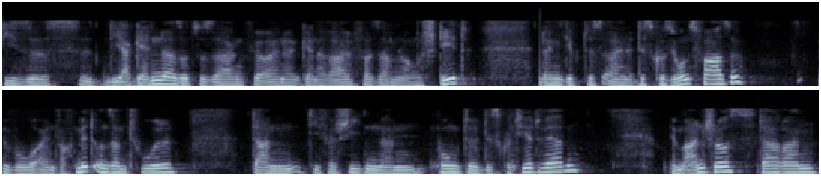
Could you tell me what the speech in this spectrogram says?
dieses, die Agenda sozusagen für eine Generalversammlung steht, dann gibt es eine Diskussionsphase, wo einfach mit unserem Tool dann die verschiedenen Punkte diskutiert werden. Im Anschluss daran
